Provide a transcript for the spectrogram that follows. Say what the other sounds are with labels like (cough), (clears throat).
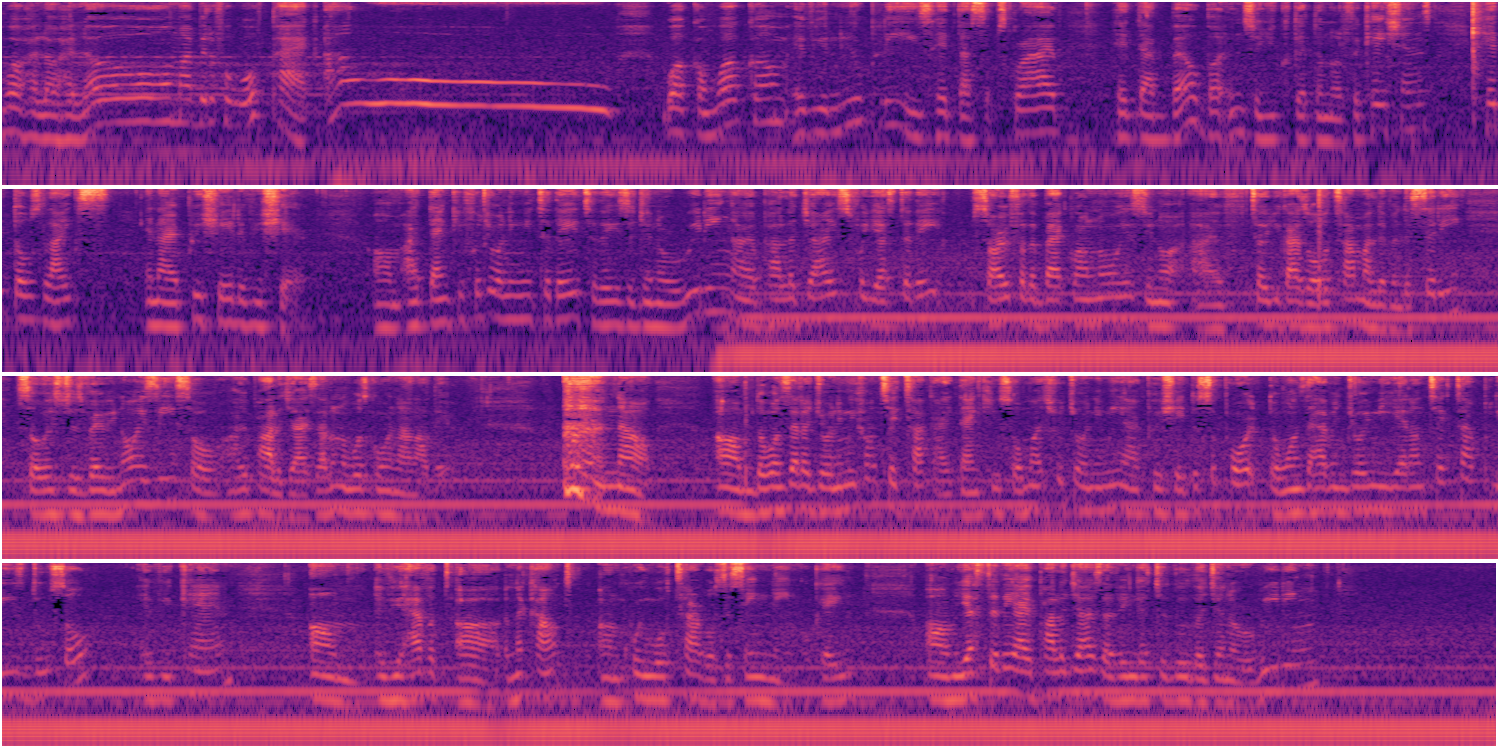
Well, hello, hello, my beautiful wolf pack. Ow! Welcome, welcome. If you're new, please hit that subscribe, hit that bell button so you can get the notifications, hit those likes, and I appreciate if you share. Um, I thank you for joining me today. Today is a general reading. I apologize for yesterday. Sorry for the background noise. You know, I tell you guys all the time I live in the city, so it's just very noisy. So I apologize. I don't know what's going on out there. (clears throat) now, um, the ones that are joining me from TikTok, I thank you so much for joining me. I appreciate the support. The ones that haven't joined me yet on TikTok, please do so if you can. Um, if you have a, uh, an account on Queen Wolf Tarot, the same name, okay? Um, yesterday, I apologize. I didn't get to do the general reading.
